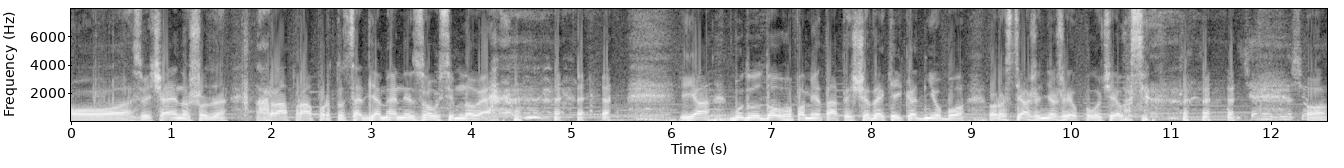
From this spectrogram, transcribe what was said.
О, звичайно, що гра прапор то це для мене зовсім нове. Я буду довго пам'ятати ще декілька днів, бо розтяження жил вийшло. О.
